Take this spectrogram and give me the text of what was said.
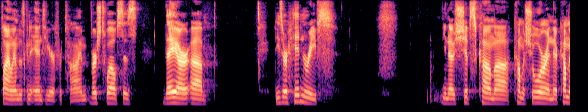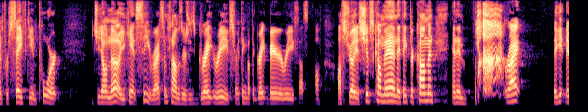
Finally, I'm just going to end here for time. Verse 12 says, They are, uh, these are hidden reefs you know ships come uh, come ashore and they're coming for safety in port but you don't know. You can't see, right? Sometimes there's these great reefs, right? Think about the Great Barrier Reef, Australia. Ships come in, they think they're coming, and then, right? They get they,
